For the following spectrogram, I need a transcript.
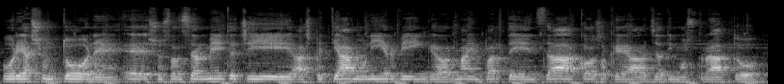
un riassuntone, eh, sostanzialmente ci aspettiamo un Irving ormai in partenza, cosa che ha già dimostrato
